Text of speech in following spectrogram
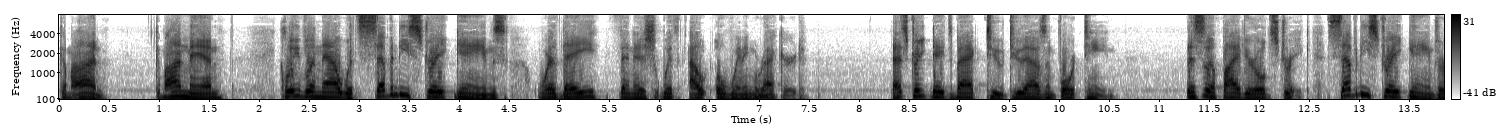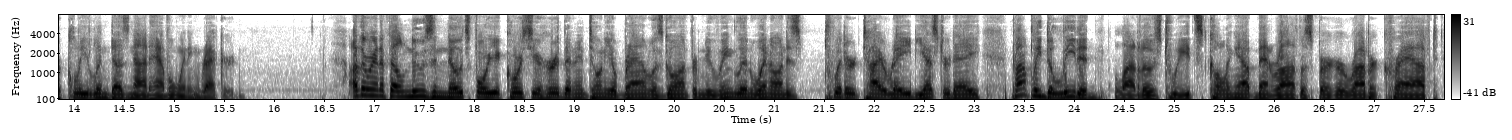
come on. Come on, man. Cleveland now with 70 straight games where they finish without a winning record. That streak dates back to 2014. This is a five year old streak. 70 straight games where Cleveland does not have a winning record. Other NFL news and notes for you. Of course, you heard that Antonio Brown was gone from New England, went on his Twitter tirade yesterday, promptly deleted a lot of those tweets, calling out Ben Roethlisberger, Robert Kraft.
